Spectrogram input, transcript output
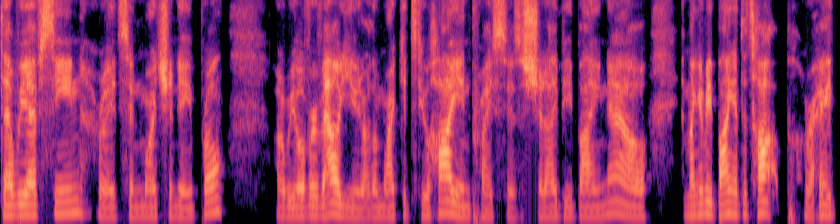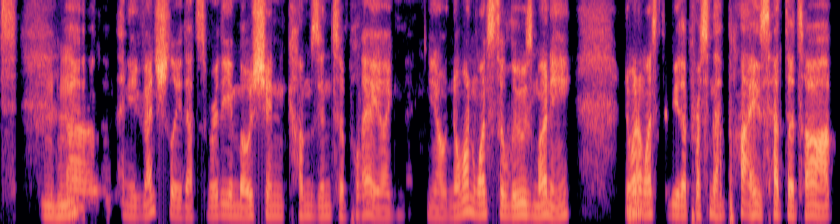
that we have seen, right, it's in March and April. Are we overvalued? Are the market too high in prices? Should I be buying now? Am I going to be buying at the top? Right. Mm-hmm. Um, and eventually, that's where the emotion comes into play. Like, you know, no one wants to lose money. No, no. one wants to be the person that buys at the top.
